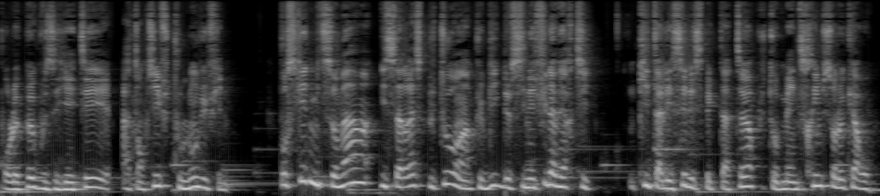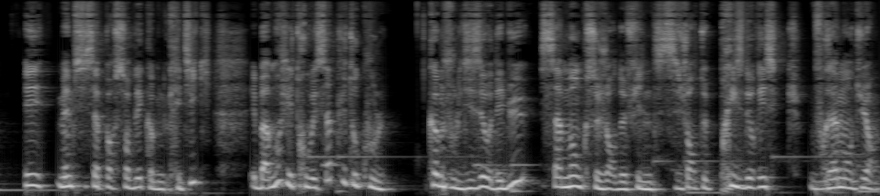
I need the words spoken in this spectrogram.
pour le peu que vous ayez été attentif tout le long du film. Pour ce qui est de Midsommar, il s'adresse plutôt à un public de cinéphiles avertis, quitte à laisser les spectateurs plutôt mainstream sur le carreau. Et même si ça peut ressembler comme une critique, eh ben moi j'ai trouvé ça plutôt cool. Comme je vous le disais au début, ça manque ce genre de film, ce genre de prise de risque vraiment dur.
